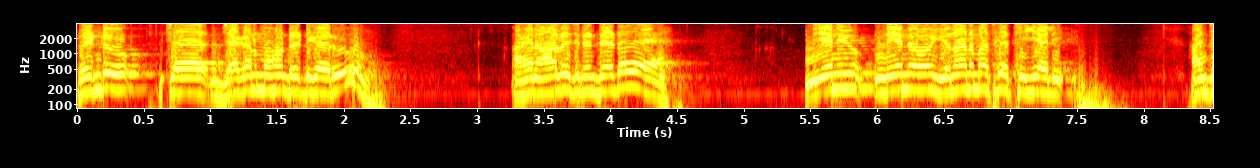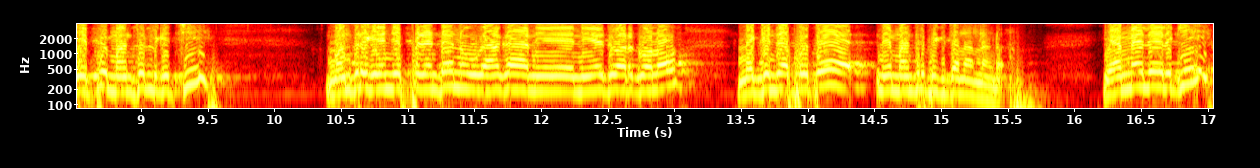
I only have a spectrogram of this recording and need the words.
రెండు జ- జగన్మోహన్ రెడ్డి గారు ఆయన ఆలోచన ఏంటంటే నేను నేను యునానిమస్గా చెయ్యాలి అని చెప్పి మంత్రులకి ఇచ్చి మంత్రికి ఏం చెప్పాడంటే నువ్వు కనుక నీ నియోజకవర్గంలో నెగ్గించకపోతే నేను మంత్రి పిగుతాను అన్నాడు. ఎమ్మెల్యేలకి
